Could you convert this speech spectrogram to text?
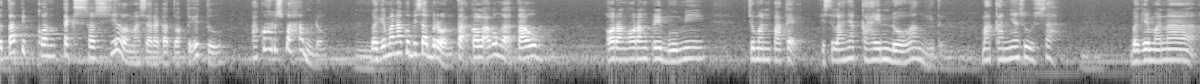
Tetapi konteks sosial masyarakat waktu itu, aku harus paham dong. Bagaimana aku bisa berontak kalau aku nggak tahu orang-orang pribumi cuman pakai istilahnya kain doang gitu. Makannya susah. Bagaimana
